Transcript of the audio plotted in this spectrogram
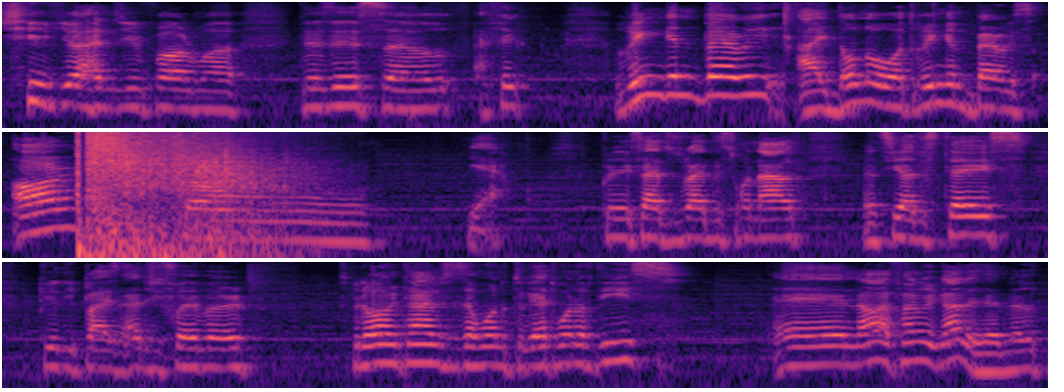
Chief UNG Formula. This is, uh, I think, lingonberry. I don't know what lingonberries are. So, yeah. Pretty excited to try this one out and see how this tastes. PewDiePie's edgy flavor. It's been a long time since I wanted to get one of these. And now I finally got it and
